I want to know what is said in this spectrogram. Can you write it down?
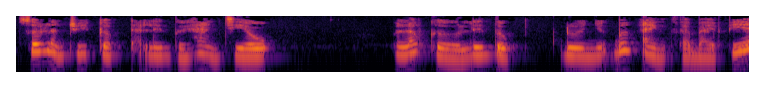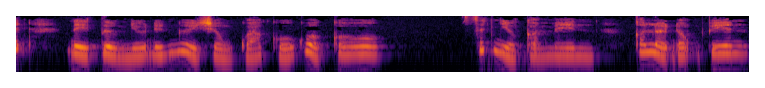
Số lần truy cập đã lên tới hàng triệu. Blogger liên tục đưa những bức ảnh và bài viết để tưởng nhớ đến người chồng quá cố của cô. Rất nhiều comment, có lời động viên,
